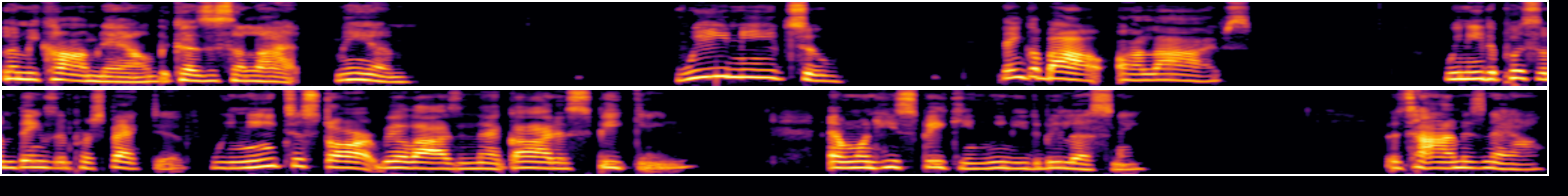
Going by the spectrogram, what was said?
Let me calm down because it's a lot. Man, we need to think about our lives. We need to put some things in perspective. We need to start realizing that God is speaking. And when He's speaking, we need to be listening. The time is now.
